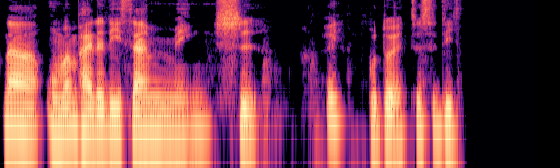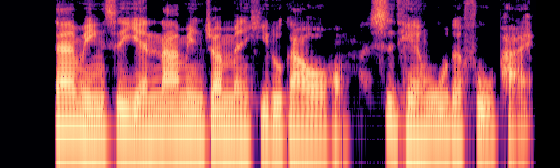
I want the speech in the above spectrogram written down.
那我们排的第三名是，哎，不对，这是第三名是盐拉面专门 Hirugao 吼世田屋的副牌，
